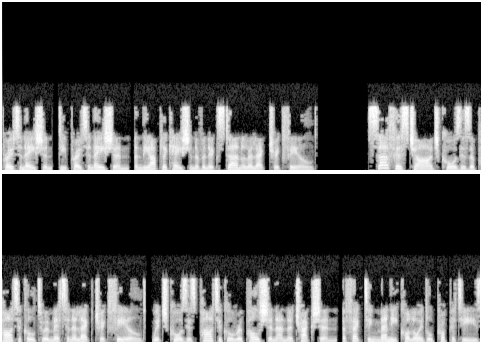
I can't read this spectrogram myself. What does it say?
protonation, deprotonation, and the application of an external electric field. Surface charge causes a particle to emit an electric field, which causes particle repulsion and attraction, affecting many colloidal properties.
